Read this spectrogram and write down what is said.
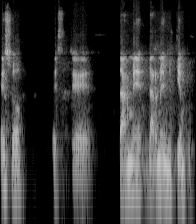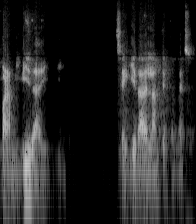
eso, este, darme, darme mi tiempo para mi vida y seguir adelante con eso.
